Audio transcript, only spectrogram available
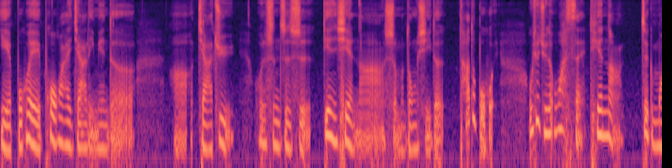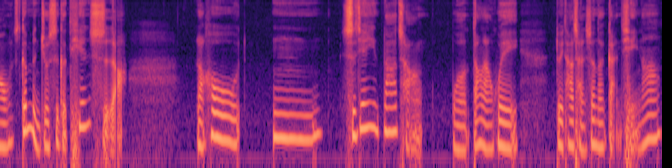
也不会破坏家里面的啊家具，或者甚至是电线啊什么东西的，它都不会。我就觉得哇塞，天哪，这个猫根本就是个天使啊！然后，嗯，时间一拉长，我当然会对它产生了感情啊。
